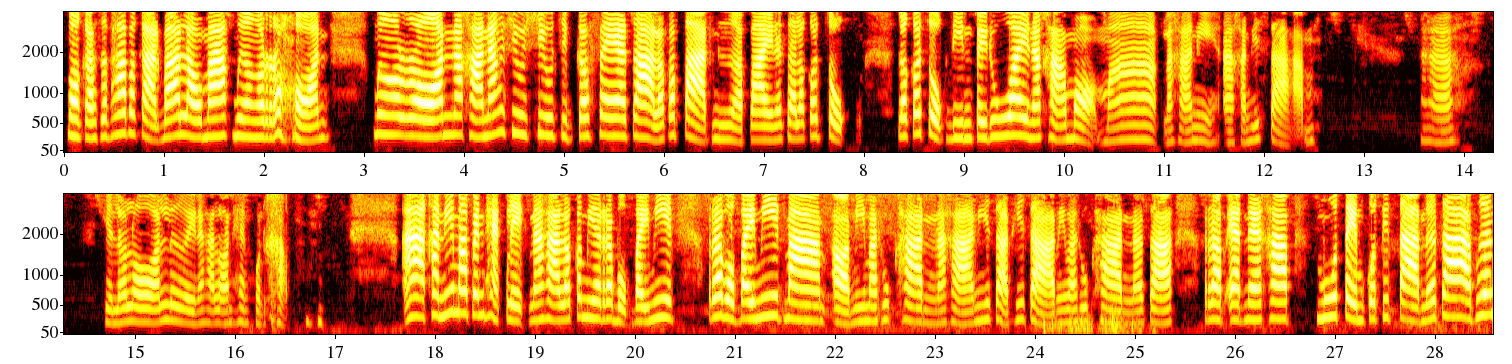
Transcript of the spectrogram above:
เหมาะกับสภาพอากาศบ้านเรามากเมืองร้อนเมืองร้อนนะคะ นั่งชิลๆจิบกาแฟจ้าแล้วก็ปาดเหงื่อไปนะจ๊ะแล้วก็จก แล้วก็จกดินไปด้วยนะคะ เหมาะมากนะคะ นี่อะคันที่สามนะคะเห็นแล้วร้อนเลยนะคะ ร้อนแทนคนขับอ่าคันนี้มาเป็นแท็กเหล็กนะคะ แล้วก็มีระบบใบมีด ระบบใบมีดมาเอ่อมีมาทุกคันนะคะ นี่จ้ะพี่จ๋ามีมาทุกคันนะจ๊ะรับแอดนะครับมูเต็มกดติดตามเนื้อจ้าเพื่อน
